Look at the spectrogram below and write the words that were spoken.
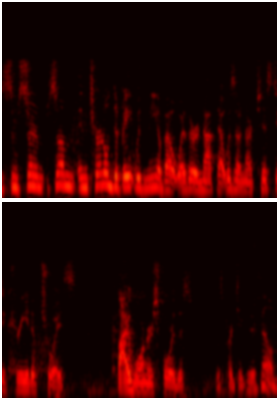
some, some some internal debate with me about whether or not that was an artistic creative choice by Warner's for this this particular film.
